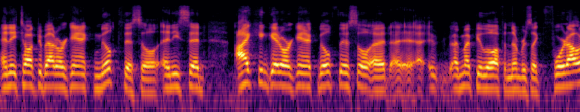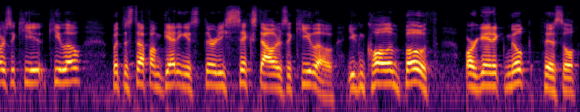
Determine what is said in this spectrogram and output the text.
and they talked about organic milk thistle, and he said, I can get organic milk thistle at, uh, I might be a little off in numbers, like $4 a ki kilo, but the stuff I'm getting is $36 a kilo. You can call them both organic milk thistle,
